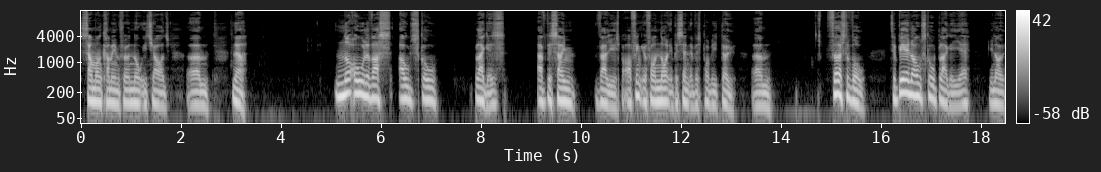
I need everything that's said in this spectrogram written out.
someone come in for a naughty charge. Um, now, not all of us old school blaggers have the same values, but I think you'll find 90% of us probably do. Um, first of all, to be an old school blagger, yeah, you know,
